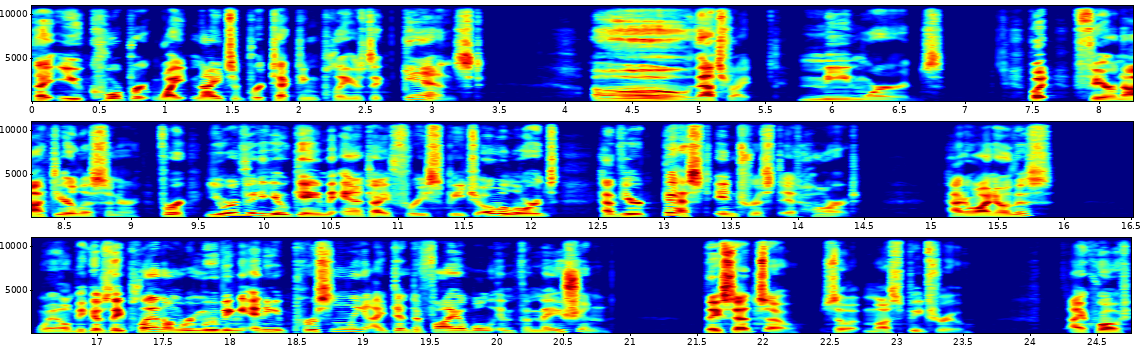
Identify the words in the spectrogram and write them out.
that you corporate white knights are protecting players against? Oh, that's right. Mean words. But fear not, dear listener, for your video game anti free speech overlords have your best interest at heart. How do I know this? Well, because they plan on removing any personally identifiable information. They said so, so it must be true. I quote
